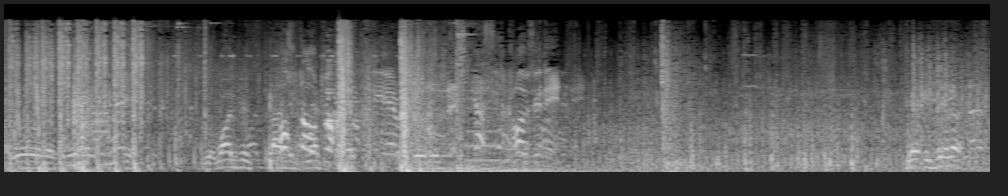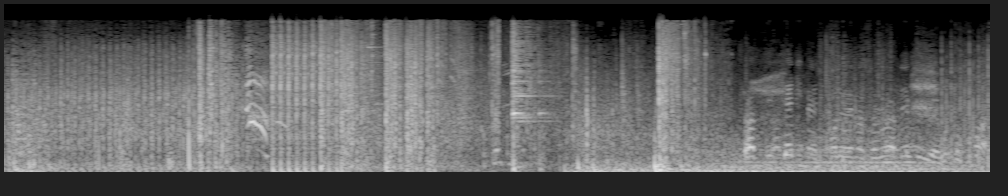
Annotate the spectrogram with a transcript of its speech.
Oh, you're all over there. Yeah, one just landed Hostile dropping into the area. Gas is closing in. Yeah, he's there, look. Bruv, these teddy bears following us around everywhere. What the fuck?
